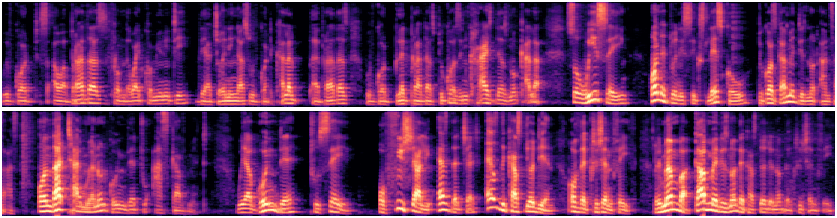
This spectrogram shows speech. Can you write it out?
We've got our brothers from the white community. They are joining us. We've got colored uh, brothers. We've got black brothers because in Christ there's no color. So we're saying on the 26th, let's go because government did not answer us. On that time, we are not going there to ask government. We are going there to say officially as the church, as the custodian of the Christian faith. Remember, government is not the custodian of the Christian faith.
